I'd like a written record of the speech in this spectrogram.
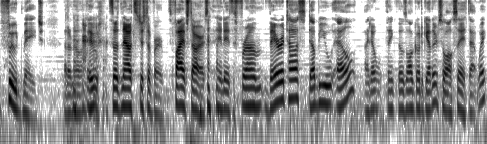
Food Mage. I don't know. It- so now it's just a verb. It's five stars. and it's from Veritas WL. I don't think those all go together, so I'll say it that way.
